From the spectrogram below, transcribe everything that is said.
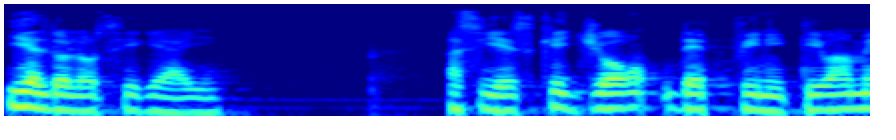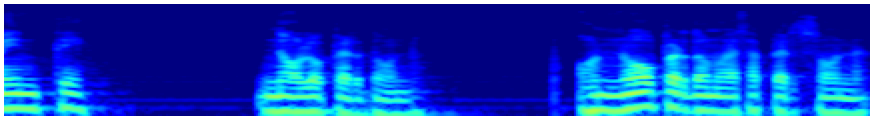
y el dolor sigue ahí. Así es que yo definitivamente no lo perdono o no perdono a esa persona.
